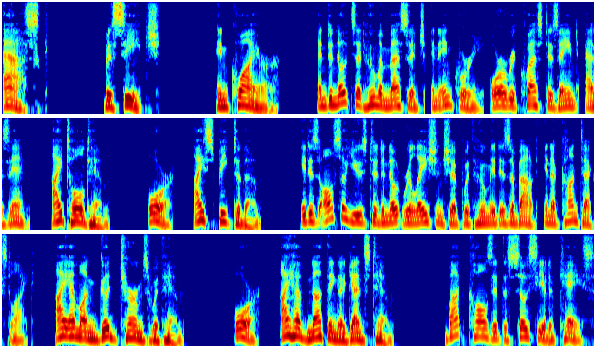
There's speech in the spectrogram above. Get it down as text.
ask, beseech, inquire, and denotes at whom a message, an inquiry, or a request is aimed, as in, I told him, or I speak to them. It is also used to denote relationship with whom it is about, in a context like, I am on good terms with him, or I have nothing against him. Bhatt calls it the sociative case.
